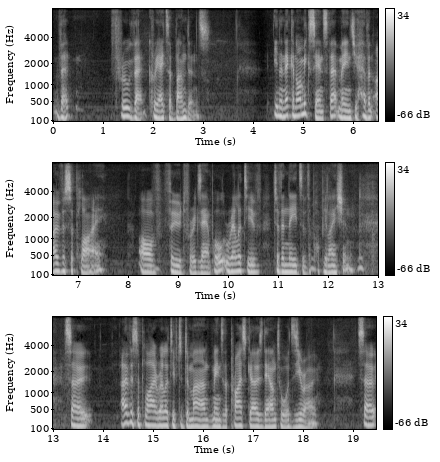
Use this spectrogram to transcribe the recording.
that through that creates abundance. In an economic sense, that means you have an oversupply of food, for example, relative to the needs of the population. So, oversupply relative to demand means the price goes down towards zero. So,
